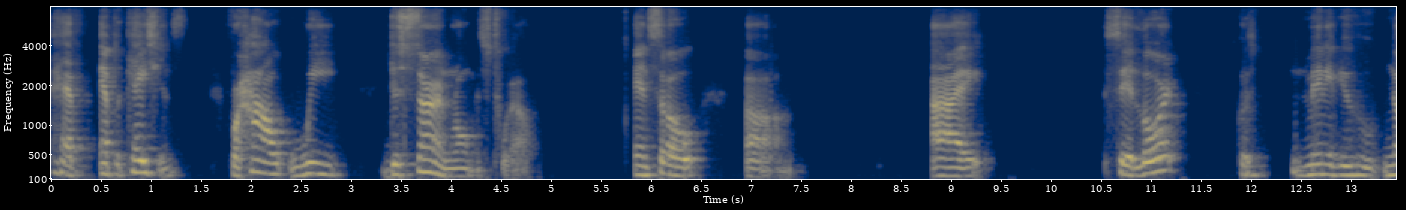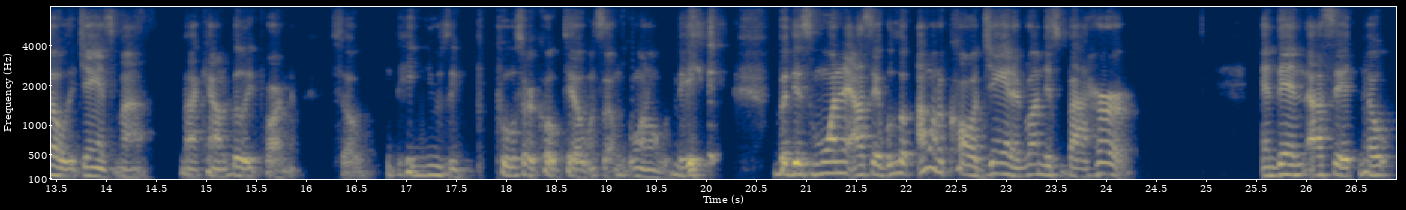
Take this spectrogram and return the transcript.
have implications for how we discern Romans 12. And so um, I said, Lord, because many of you who know that Jan's my, my accountability partner. So he usually pulls her coattail when something's going on with me. but this morning I said, well, look, I want to call Jan and run this by her. And then I said, no,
